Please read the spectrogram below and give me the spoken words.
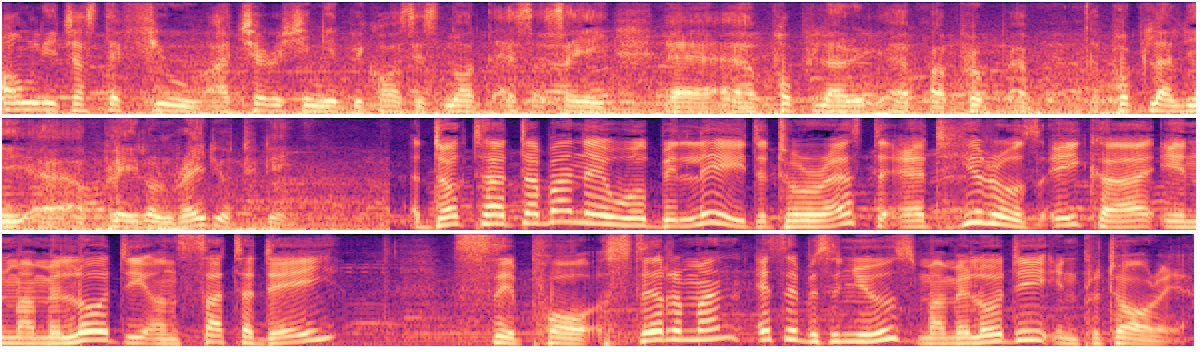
only just a few are cherishing it because it's not, as I say, popular, popularly played on radio today. Dr. Tabane will be laid to rest at Heroes Acre in Mamelodi on Saturday. Sipo Stirman, SABC News, Mamelodi in Pretoria.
